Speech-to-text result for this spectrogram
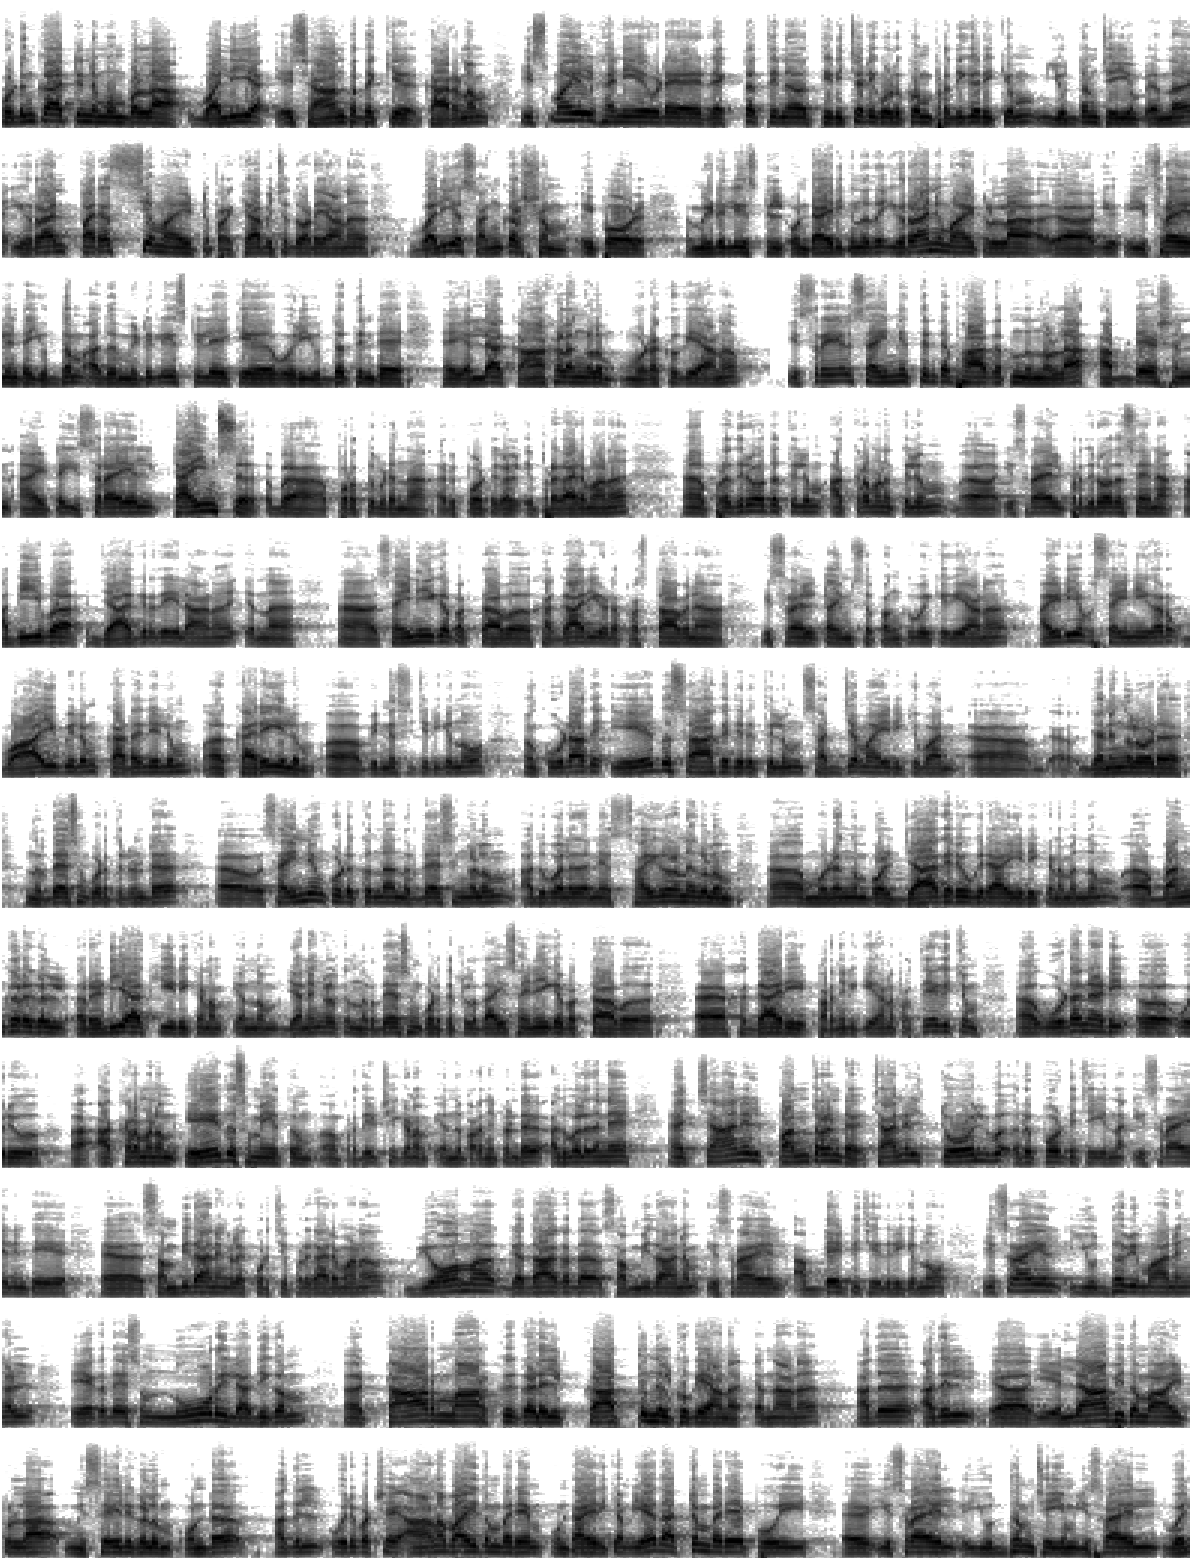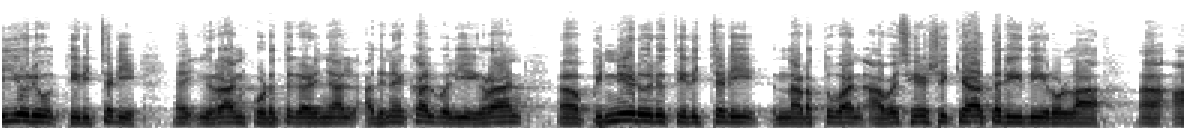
കൊടുങ്കാറ്റിന് മുമ്പുള്ള വലിയ ശാന്തതയ്ക്ക് കാരണം. ഇസ്മായിൽ ഹനിയയുടെ രക്തത്തിന് തിരിച്ചടി കൊടുക്കും പ്രതികരിക്കും യുദ്ധം ചെയ്യും എന്ന് ഇറാൻ പരസ്യമായിട്ട് പ്രഖ്യാപിച്ചതോടെയാണ് വലിയ സംഘർഷം ഇപ്പോൾ മിഡിൽ ഈസ്റ്റിൽ ഉണ്ടായിരിക്കുന്നത്. ഇറാനുമായിട്ടുള്ള ഇസ്രായേലിന്റെ യുദ്ധം അത് മിഡിൽ ഈസ്റ്റിലേക്ക് ഒരു യുദ്ധത്തിന്റെ എല്ലാ കാഹളങ്ങളും മുഴക്കുകയാണ്. ഇസ്രയേൽ സൈന്യത്തിന്റെ ഭാഗത്തു നിന്നുള്ള അപ്ഡേഷൻ ആയിട്ട് ഇസ്രായേൽ ടൈംസ് പുറത്തുവിടുന്ന റിപ്പോർട്ടുകൾ ഇപ്രകാരമാണ്. പ്രതിരോധത്തിലും ആക്രമണത്തിലും ഇസ്രായേൽ പ്രതിരോധ സേന അതീവ ജാഗ്രതയിലാണ് എന്ന് സൈനിക വക്താവ് ഹഗാരിയുടെ പ്രസ്താവന ഇസ്രായേൽ ടൈംസ് പങ്കുവയ്ക്കുകയാണ്. ഐ ഡി എഫ് സൈനികർ വായുവിലും കടലിലും കരയിലും വിന്യസിച്ചിരിക്കുന്നു. കൂടാതെ ഏത് സാഹചര്യത്തിലും സജ്ജമായിരിക്കുവാൻ ജനങ്ങളോട് നിർദ്ദേശം കൊടുത്തിട്ടുണ്ട്. സൈന്യം കൊടുക്കുന്ന നിർദ്ദേശങ്ങളും അതുപോലെ തന്നെ സൈറണുകളും മുഴങ്ങുമ്പോൾ ജാഗരൂകരായിരിക്കണമെന്നും ബങ്കറുകൾ റെഡിയാക്കിയിരിക്കണം എന്നും ജനങ്ങൾക്ക് നിർദ്ദേശം കൊടുത്തിട്ടുള്ളതായി സൈനിക വക്താവ് ഹഗാരി പറഞ്ഞിരിക്കുകയാണ്. പ്രത്യേകിച്ചും ഉടനടി ഒരു ആക്രമണം ഏത് സമയത്തും പ്രതീക്ഷിക്കണം എന്ന് പറഞ്ഞിട്ടുണ്ട്. അതുപോലെ തന്നെ ചാനൽ പന്ത്രണ്ട് ചാനൽ ട്വൽവ് റിപ്പോർട്ട് ചെയ്യുന്ന ഇസ്രായേലിന്റെ സംവിധാനങ്ങളെക്കുറിച്ച് ഇപ്രകാരമാണ്. വ്യോമ ഗതാഗത സംവിധാനം ഇസ്രായേൽ അപ്ഡേറ്റ് ചെയ്തിരിക്കുന്നു. ഇസ്രായേൽ യുദ്ധവിമാനങ്ങൾ ഏകദേശം നൂറിലധികം ആ, ടാർ മാർക്കുകളിൽ കാത്തു നിൽക്കുകയാണ് എന്നാണ്. അത് അതിൽ എല്ലാവിധമായിട്ടുള്ള മിസൈലുകളും ഉണ്ട്. അതിൽ ഒരുപക്ഷെ ആണവായുധം വരെ ഉണ്ടായിരിക്കാം. ഏതറ്റം വരെ പോയി ഇസ്രായേൽ യുദ്ധം ചെയ്യും? ഇസ്രായേൽ വലിയൊരു തിരിച്ചടി ഇറാൻ കൊടുത്തു കഴിഞ്ഞാൽ അതിനേക്കാൾ വലിയ ഇറാൻ പിന്നീട് ഒരു തിരിച്ചടി നടത്തുവാൻ അവശേഷിക്കാത്ത രീതിയിലുള്ള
